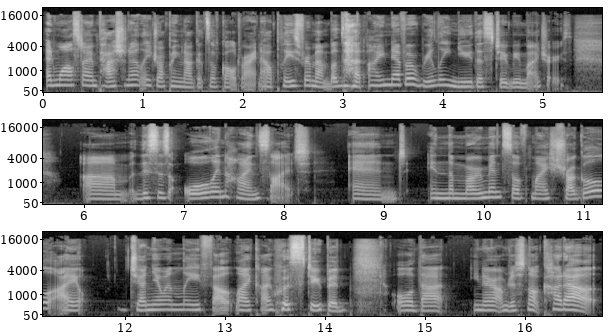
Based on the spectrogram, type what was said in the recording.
And whilst I'm passionately dropping nuggets of gold right now, please remember that I never really knew this to be my truth. Um, this is all in hindsight. And in the moments of my struggle, I genuinely felt like I was stupid or that, you know, I'm just not cut out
